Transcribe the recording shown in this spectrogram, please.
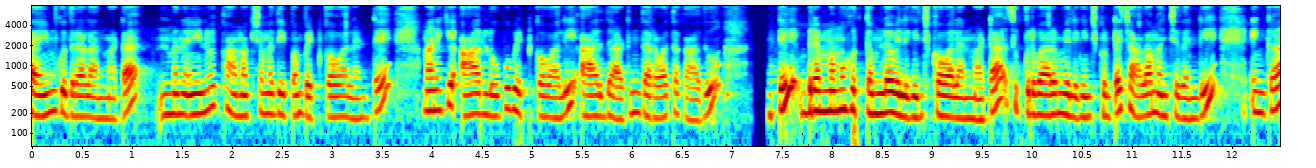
టైం కుదరాలన్నమాట. మన నేను కామాక్షమ్మ దీపం పెట్టుకోవాలంటే మనకి ఆరు లోపు పెట్టుకోవాలి. ఆరు దాటిన తర్వాత కాదు. అంటే బ్రహ్మ ముహూర్తంలో వెలిగించుకోవాలన్నమాట. శుక్రవారం వెలిగించుకుంటే చాలా మంచిదండి. ఇంకా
